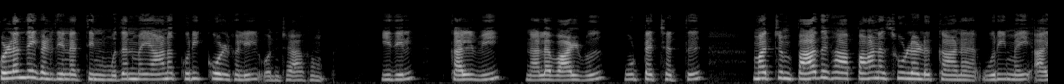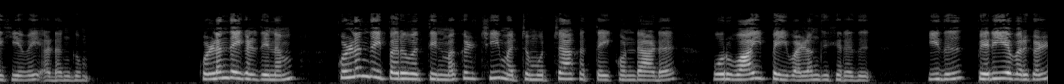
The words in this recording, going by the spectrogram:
குழந்தைகள் தினத்தின் முதன்மையான குறிக்கோள்களில் ஒன்றாகும். இதில் கல்வி நலவாழ்வு ஊட்டச்சத்து மற்றும் பாதுகாப்பான சூழலுக்கான உரிமை ஆகியவை அடங்கும். குழந்தைகள் தினம் குழந்தை பருவத்தின் மகிழ்ச்சி மற்றும் உற்சாகத்தை கொண்டாட ஒரு வாய்ப்பை வழங்குகிறது. இது பெரியவர்கள்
